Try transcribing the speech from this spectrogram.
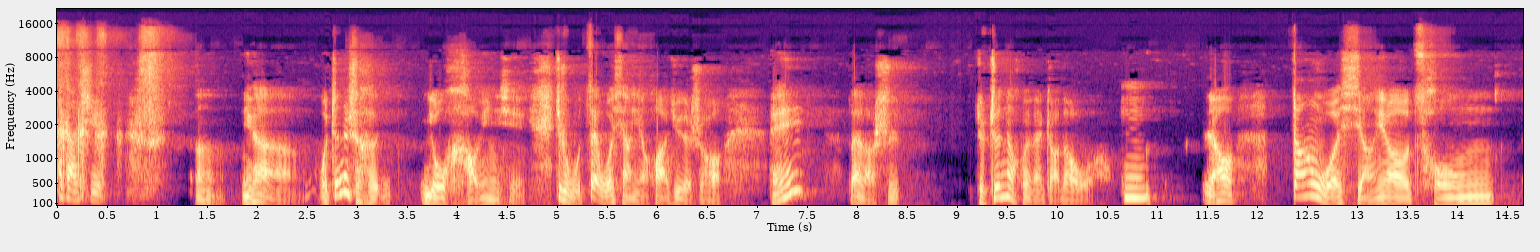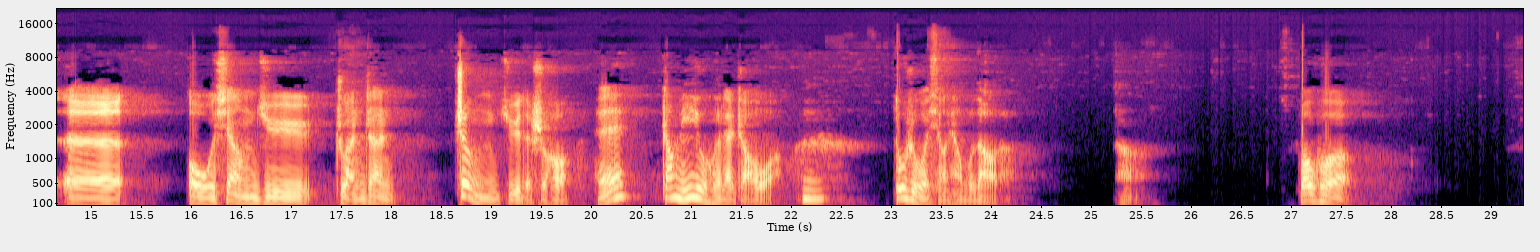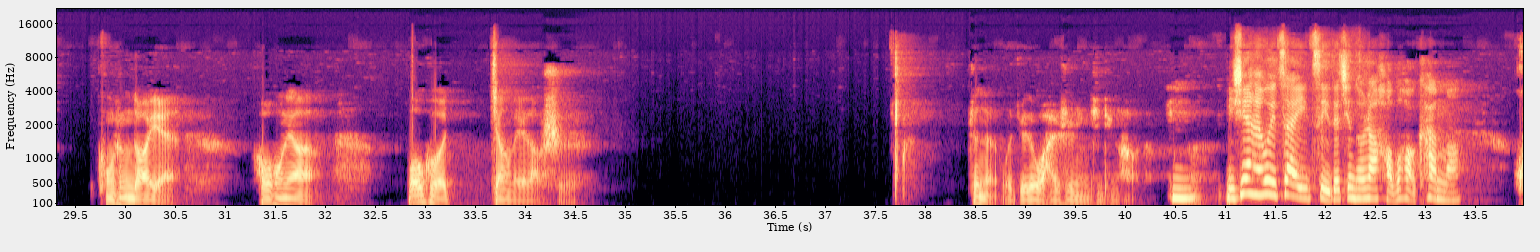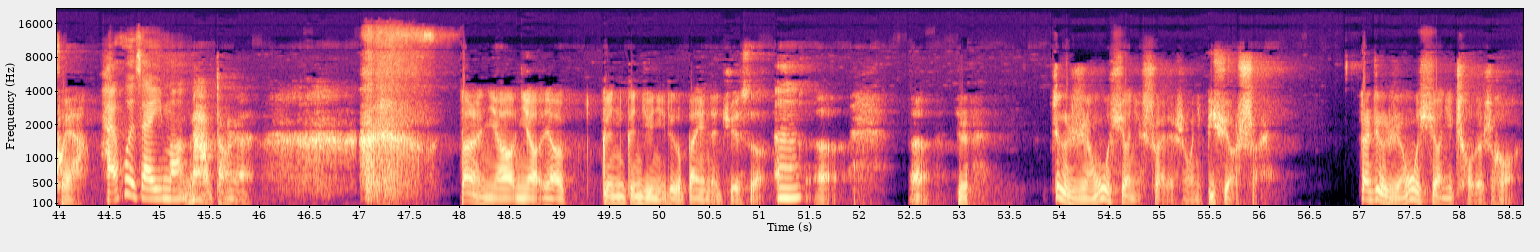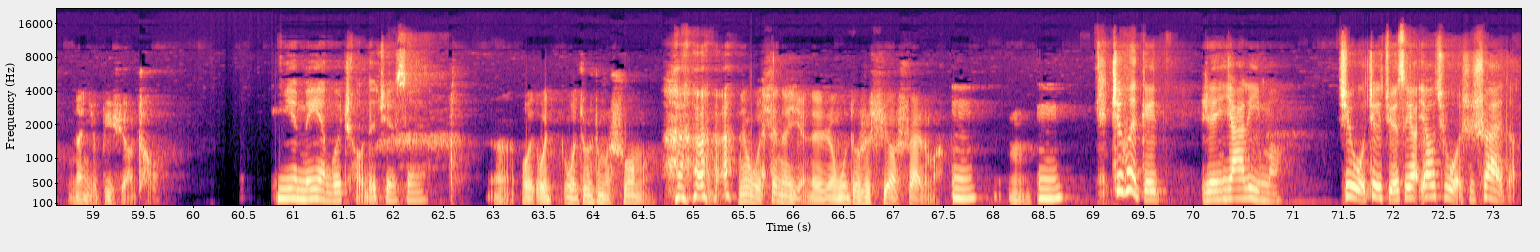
那倒是。嗯，你看啊，我真的是很。有好运气，就是我在我想演话剧的时候，哎，赖老师就真的会来找到我。嗯，然后当我想要从呃偶像剧转战正剧的时候，哎，张黎就会来找我。嗯，都是我想象不到的啊，包括孔笙导演、侯鸿亮，包括。姜伟老师，真的，我觉得我还是运气挺好的。嗯，你现在还会在意自己在镜头上好不好看吗？会啊。还会在意吗？那当然，当然你要你要要根根据你这个扮演的角色，嗯，呃呃，就是这个人物需要你帅的时候，你必须要帅；但这个人物需要你丑的时候，那你就必须要丑。你也没演过丑的角色呀。嗯，我我我就是这么说嘛，因为我现在演的人物都是需要帅的嘛。嗯嗯嗯，这会给人压力吗？就我这个角色要要求我是帅的？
